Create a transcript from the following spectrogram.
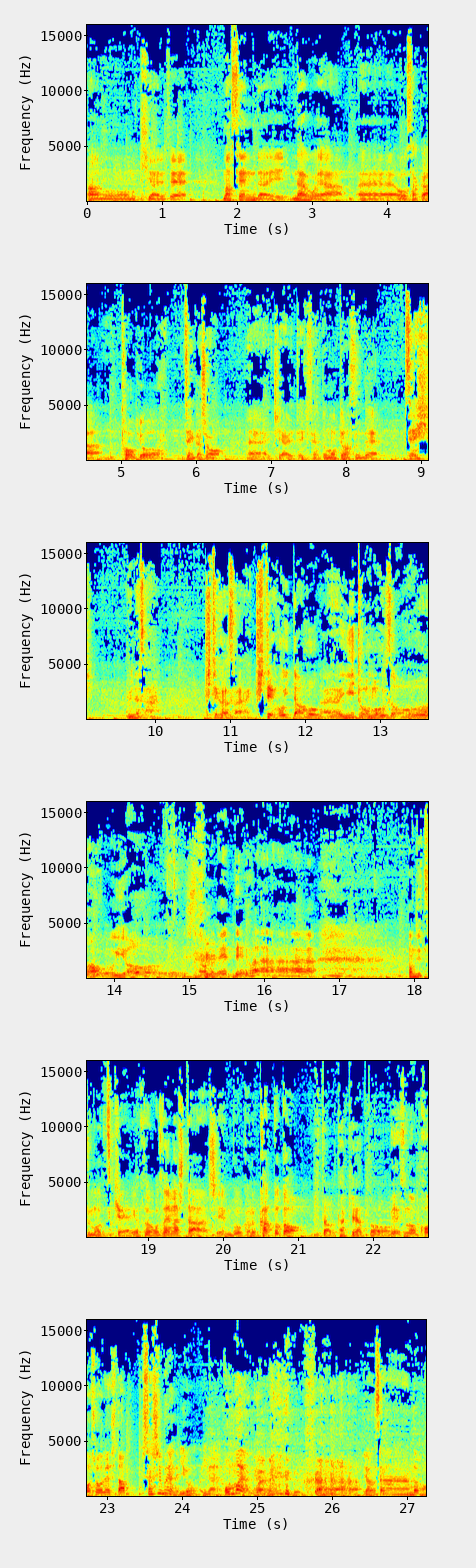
あのー気合い入れて、まあ、仙台、名古屋、えー大阪、東京全箇所、えー気合い入れていきたいと思ってますんでぜひ皆さん来てください。来ておいた方がいいと思うぞ。よそれでは本日もお付き合いありがとうございました。支援ボーカルカットと。ギターの竹谷と。ベースの交渉でした。久しぶりやねイロンがいないの。ほんまやね。イロンさんどうも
